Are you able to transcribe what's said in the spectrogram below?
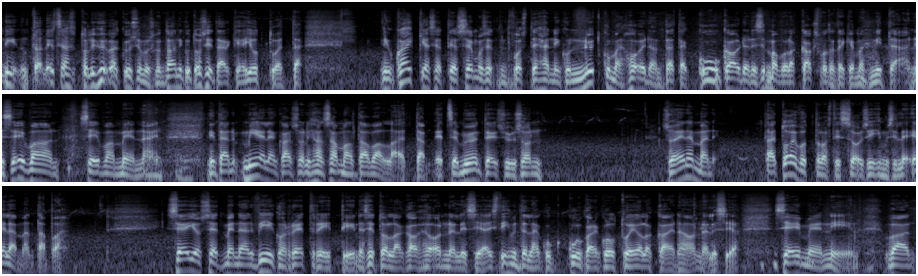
niin, tämä itse asiassa oli hyvä kysymys, kun tämä on niin kuin tosi tärkeä juttu, että niin kaikki asiat ei ole semmoiset, että voisi tehdä niin kuin nyt kun mä hoidan tätä kuukauden, niin sitten mä voin olla kaksi vuotta tekemättä mitään. Niin se ei vaan, se ei vaan mene näin. Niin tämän mielen kanssa on ihan samalla tavalla, että, että se myönteisyys on, se on enemmän, tai toivottavasti se olisi ihmisille elämäntapa. Se ei ole se, että mennään viikon retriittiin ja sitten ollaan kauhean onnellisia ja sitten ihmetellään, kun kuukauden kuluttua ei olekaan enää onnellisia. Se ei mene niin, vaan,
